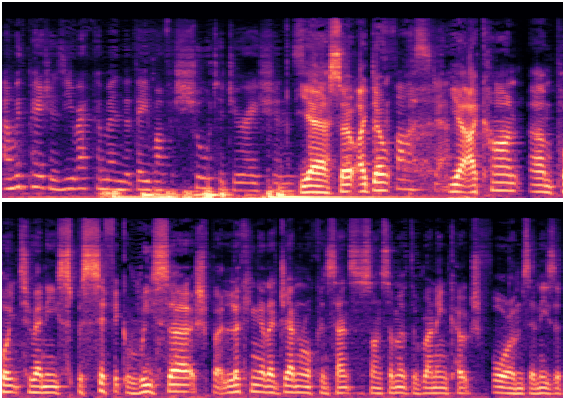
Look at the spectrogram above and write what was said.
and with patients, you recommend that they run for shorter durations, Yeah, so I don't. faster. Yeah, I can't um, point to any specific research, but looking at a general consensus on some of the running coach forums, and these are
